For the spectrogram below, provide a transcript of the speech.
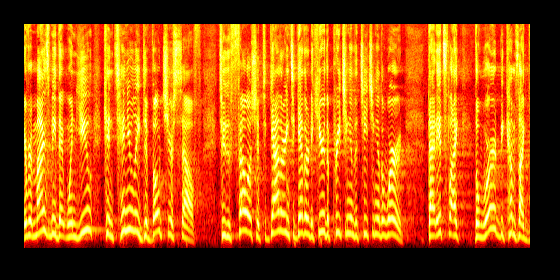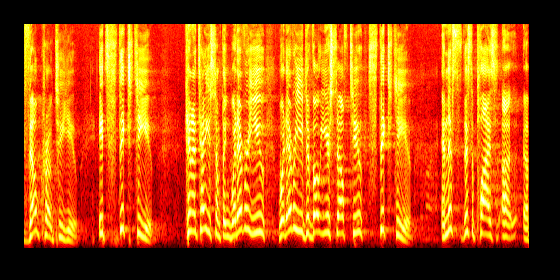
It reminds me that when you continually devote yourself to fellowship, to gathering together to hear the preaching and the teaching of the word, that it's like the word becomes like Velcro to you, it sticks to you. Can I tell you something? Whatever you, whatever you devote yourself to sticks to you. And this, this applies uh, uh,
